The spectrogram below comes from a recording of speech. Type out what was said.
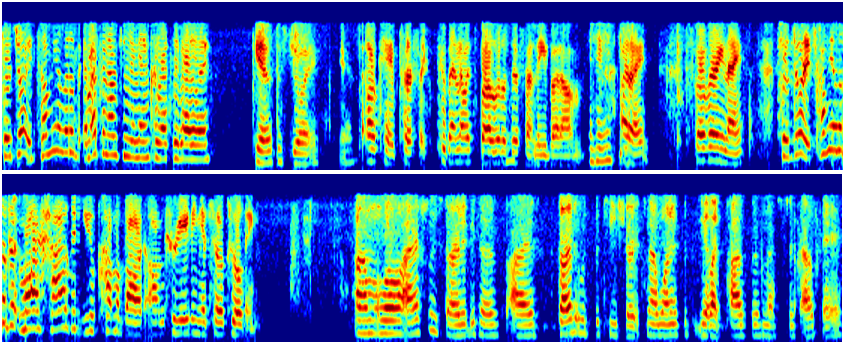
So, Joi, tell me a little bit. Am I pronouncing your name correctly, by the way? Yes, it's Joi. Yes. Okay, perfect. Because I know it's spelled a little differently, but um, Mhm. all right. So very nice. So, Joi, tell me a little bit more. How did you come about um creating Yatir clothing? Um, well, I actually started because I started with the T-shirts, and I wanted to get like positive messages out there.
